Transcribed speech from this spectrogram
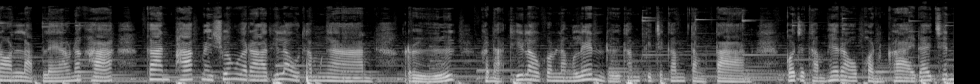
นอนหลับแล้วนะคะ การพักในช่วงเวลาที่เราทำงาน หรือขณะที่เรากำลังเล่นหรือทำกิจกรรมต่างๆ ก็จะทำให้เราผ่อนคลายได้เช่น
